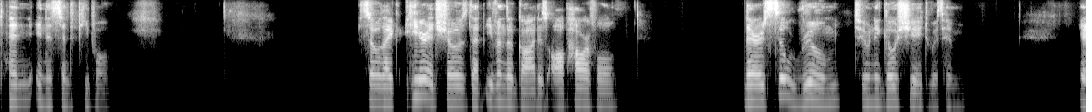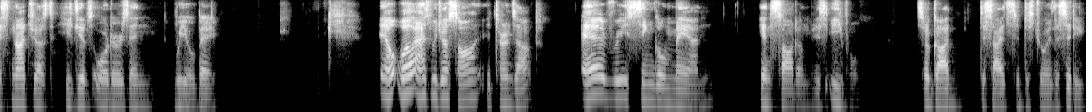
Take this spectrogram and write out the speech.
10 innocent people. So like here it shows that even though God is all powerful, there is still room to negotiate with him. It's not just he gives orders and we obey. Well, as we just saw, it turns out every single man in Sodom is evil. So God decides to destroy the city.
